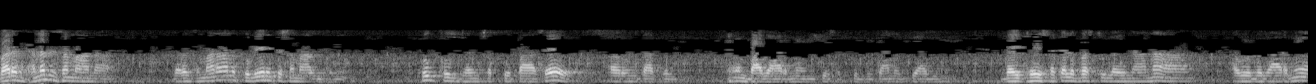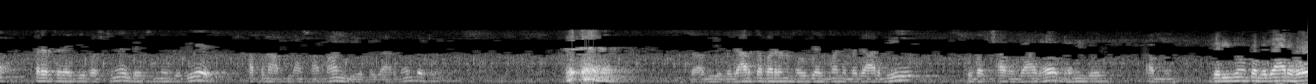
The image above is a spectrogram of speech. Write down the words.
बर धनद समाना। बर समाना कुबेर के समान धनी। खूब खूब धन सबके पास है, और उनका फिर बाज़ार में उनके सबके दुकान इत्यादि बैठे सकल वस्तु लहनाना। अब वो बाज़ार में तरह तरह की वस्तुएँ बेचने के लिए अपना अपना सामान लिए बाज़ार में बैठे तो अब ये बाज़ार का वर्णन हो गया मैंने बाज़ार भी खूब अच्छा बाज़ार है, धनी लोग। अब गरीबों का बाज़ार हो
